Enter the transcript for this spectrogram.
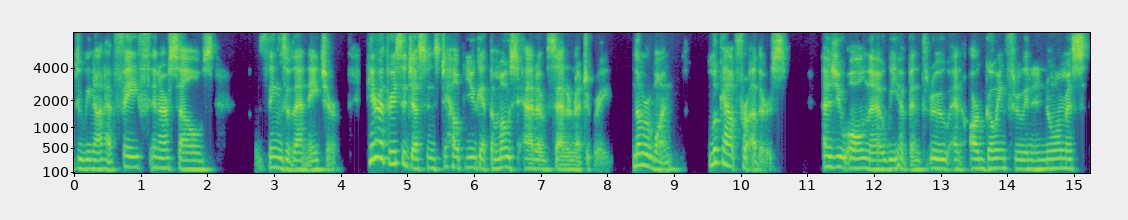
do we not have faith in ourselves? Things of that nature. Here are three suggestions to help you get the most out of Saturn retrograde. Number one, look out for others. As you all know, we have been through and are going through an enormous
